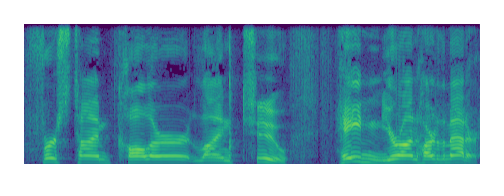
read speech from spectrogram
first time caller, line two. Hayden, you're on Heart of the Matter.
